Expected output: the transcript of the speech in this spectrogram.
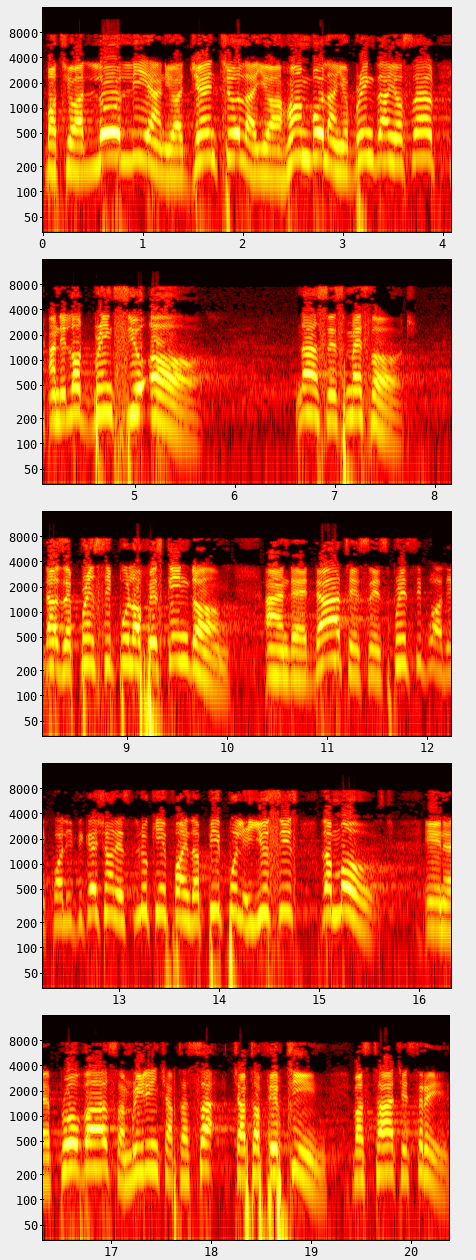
But you are lowly and you are gentle and you are humble and you bring down yourself and the Lord brings you up. That's his method. That's the principle of his kingdom. And uh, that is his principle or the qualification is looking for in the people he uses the most. In uh, Proverbs, I'm reading chapter, chapter 15, verse 33.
